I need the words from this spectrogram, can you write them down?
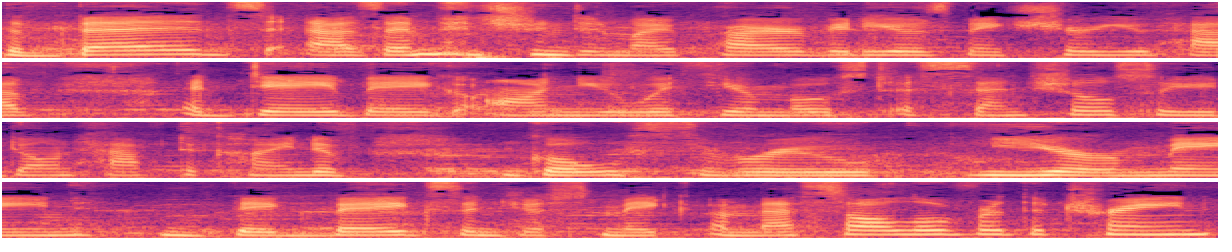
the beds, as I mentioned in my prior videos, make sure you have a day bag on you with your most essential so you don't have to kind of go through your main big bags and just make a mess all over the train.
